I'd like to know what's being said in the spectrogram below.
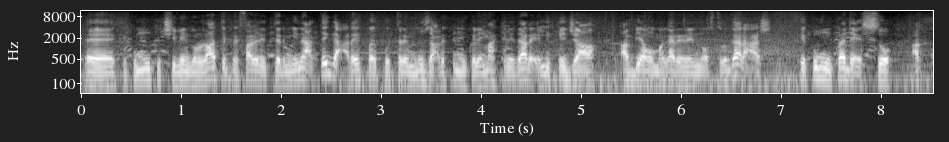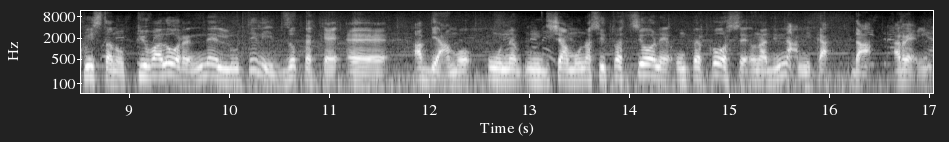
eh, che comunque ci vengono date per fare determinate gare e poi potremmo usare comunque le macchine da rally che già abbiamo magari nel nostro garage, che comunque adesso acquistano più valore nell'utilizzo perché eh, abbiamo un, diciamo, una situazione, un percorso e una dinamica da rally.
